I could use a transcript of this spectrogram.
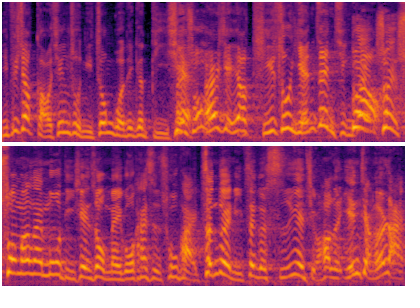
你必须要搞清楚你中国的一个底线，没错，而且要提出严正警告。对，所以双方在摸底线的时候，美国开始出牌，针对你这个十月九号的演讲而来。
